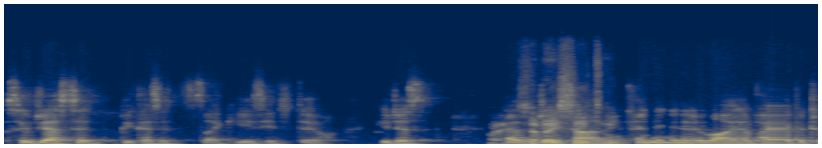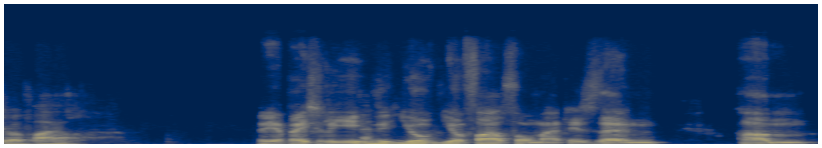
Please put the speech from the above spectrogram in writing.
suggested because it's like easy to do. You just right. have so JSON ending in a new line and pipe it to a file. yeah, basically and, your your file format is then um,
